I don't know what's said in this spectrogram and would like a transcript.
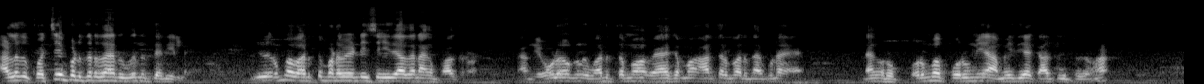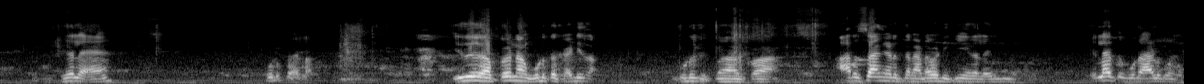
அல்லது கொச்சைப்படுத்துகிறதா இருக்குதுன்னு தெரியல. இது ரொம்ப வருத்தப்பட வேண்டிய செய்தியாக தான் நாங்கள் பார்க்குறோம் நாங்கள் எவ்வளோ உங்களுக்கு வருத்தமாக வேகமாக ஆத்திரமாக இருந்தால் கூட நாங்கள் ரொம்ப பொறுமையாக அமைதியாக காத்துக்கிட்டு இருக்கிறோம். இதில் கொடுப்பேன் இது அப்போ நான் கொடுத்த கடிதம். கொடுத்து அரசாங்கம் எடுத்த நடவடிக்கையும் இதில் இருந்து எல்லாத்துக்கும் கூட ஆளு கொண்டு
